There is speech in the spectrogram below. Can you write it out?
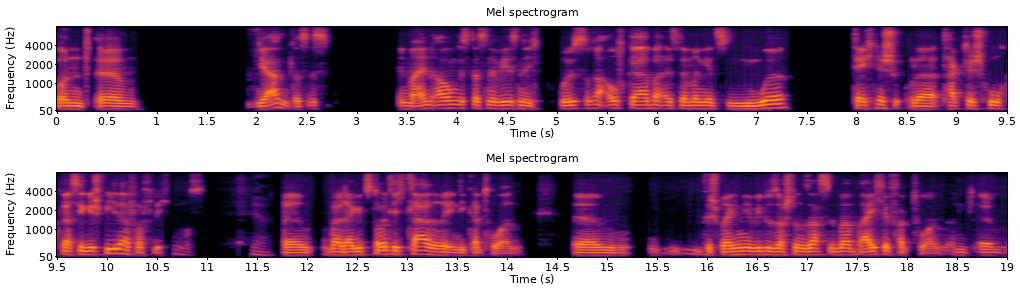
Und ähm, ja, das ist in meinen Augen ist das eine wesentlich größere Aufgabe, als wenn man jetzt nur technisch oder taktisch hochklassige Spieler verpflichten muss. Ja. Ähm, weil da gibt's deutlich klarere Indikatoren. Ähm, wir sprechen hier, wie du schon sagst, über weiche Faktoren. Und ähm,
